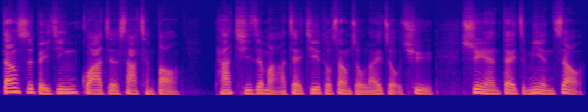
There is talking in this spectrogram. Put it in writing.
当时北京刮着沙尘暴，他骑着马在街头上走来走去，虽然戴着面罩，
